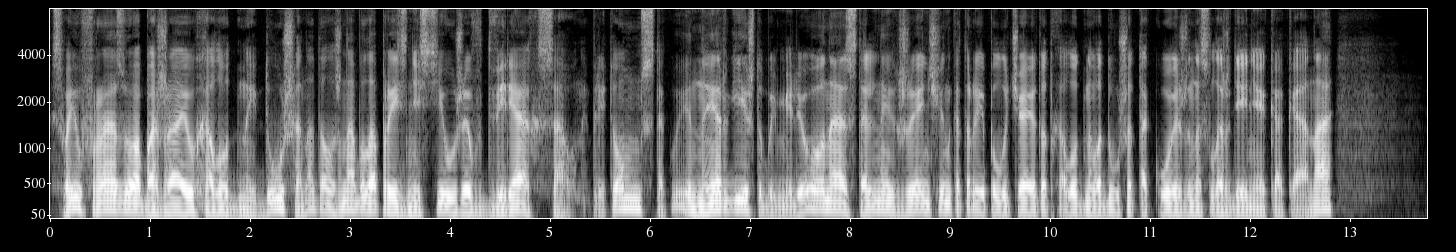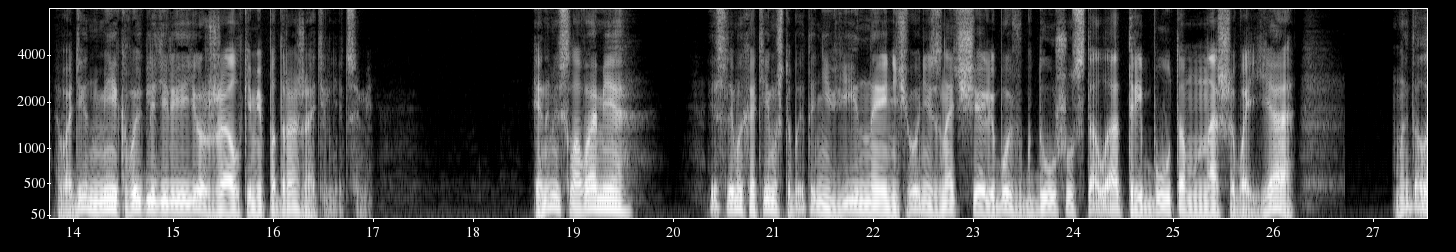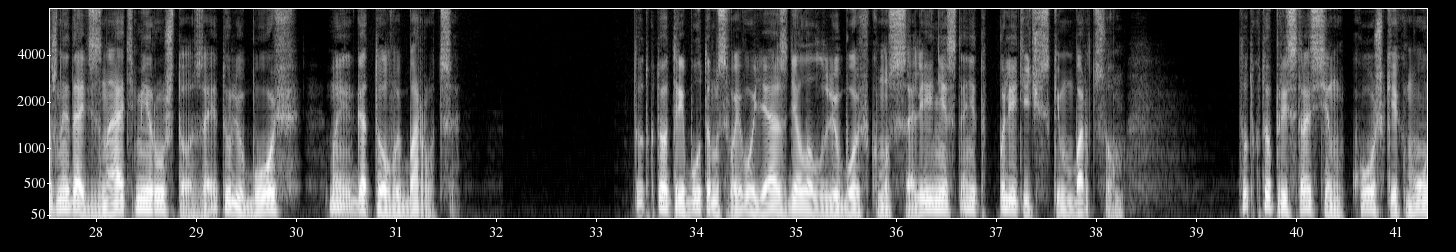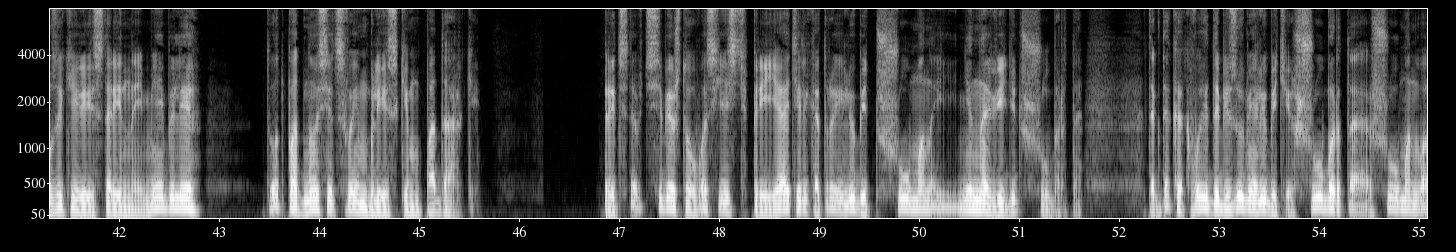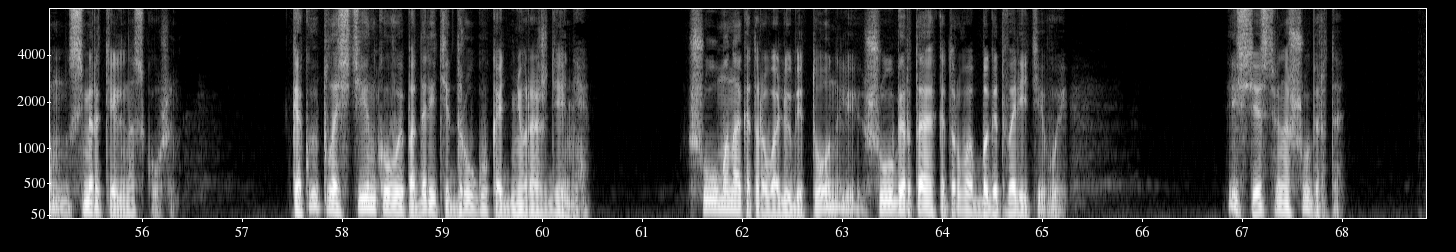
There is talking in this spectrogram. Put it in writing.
Свою фразу «обожаю холодный душ» она должна была произнести уже в дверях сауны, притом с такой энергией, чтобы миллионы остальных женщин, которые получают от холодного душа такое же наслаждение, как и она, в один миг выглядели ее жалкими подражательницами. Иными словами, если мы хотим, чтобы эта невинная, ничего не значащая любовь к душу стала атрибутом нашего «я», мы должны дать знать миру, что за эту любовь мы готовы бороться. Тот, кто атрибутом своего «я» сделал любовь к Муссолини, станет политическим борцом. Тот, кто пристрастен к кошке, к музыке или старинной мебели, тот подносит своим близким подарки. Представьте себе, что у вас есть приятель, который любит Шумана и ненавидит Шуберта, тогда как вы до безумия любите Шуберта, а Шуман вам смертельно скучен. Какую пластинку вы подарите другу ко дню рождения? Шумана, которого любит он, или Шуберта, которого боготворите вы? Естественно, Шуберта.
